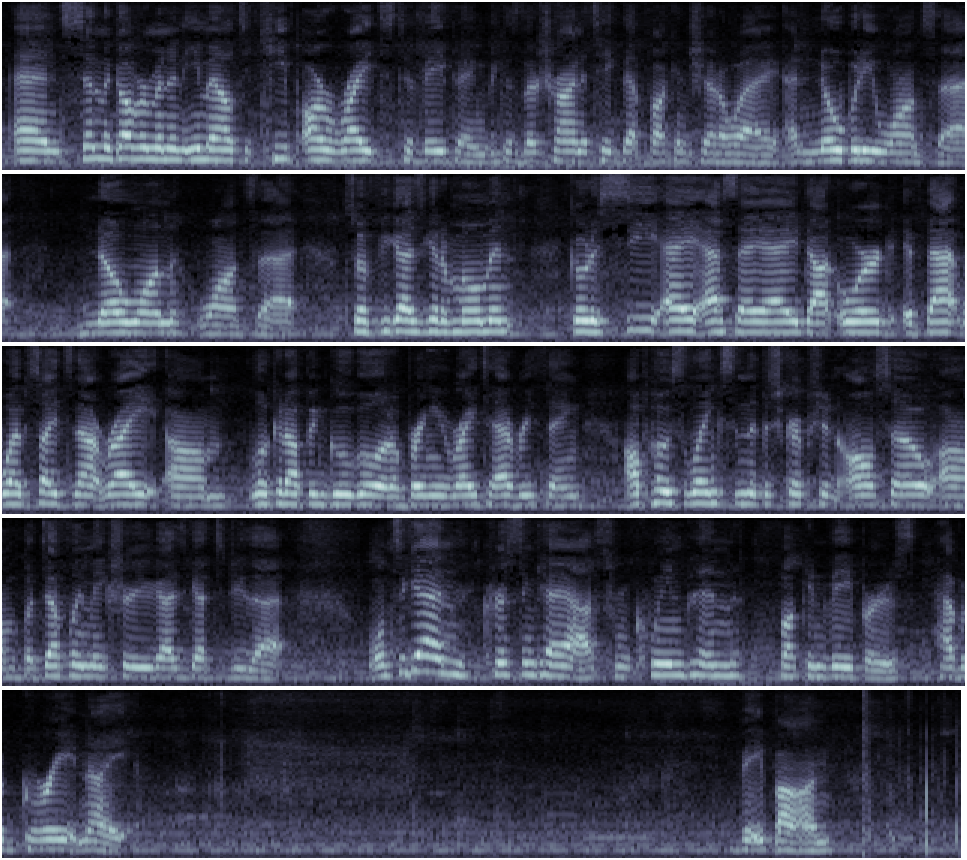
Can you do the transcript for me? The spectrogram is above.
and send the government an email to keep our rights to vaping because they're trying to take that fucking shit away. And nobody wants that. No one wants that. So if you guys get a moment, go to casaa.org. If that website's not right, um, look it up in Google. It'll bring you right to everything. I'll post links in the description also, um, but definitely make sure you guys get to do that. Once again, Krystin Kaos from Queenpin fucking Vapors. Have a great night. Vape on.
